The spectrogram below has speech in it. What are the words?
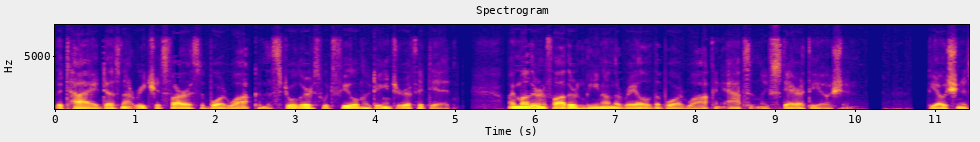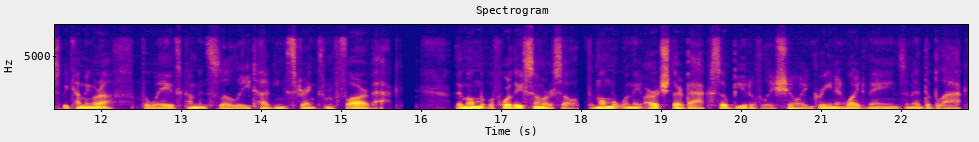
The tide does not reach as far as the boardwalk, and the strollers would feel no danger if it did. My mother and father lean on the rail of the boardwalk and absently stare at the ocean. The ocean is becoming rough. The waves come in slowly, tugging strength from far back. The moment before they somersault, the moment when they arch their backs so beautifully, showing green and white veins amid the black,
